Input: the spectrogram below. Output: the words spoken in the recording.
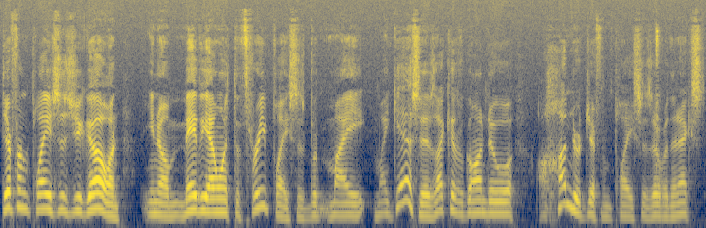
different places you go, and you know, maybe I went to three places, but my, my guess is I could have gone to a, hundred different places over the next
